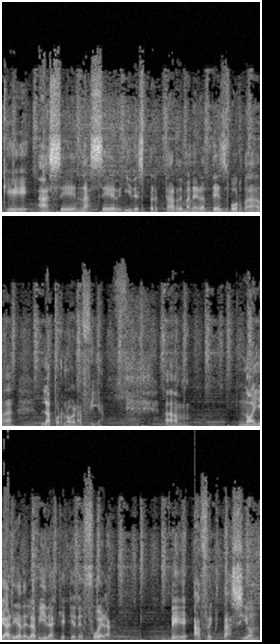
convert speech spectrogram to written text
que hace nacer y despertar de manera desbordada la pornografía. no hay área de la vida que quede fuera de afectación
